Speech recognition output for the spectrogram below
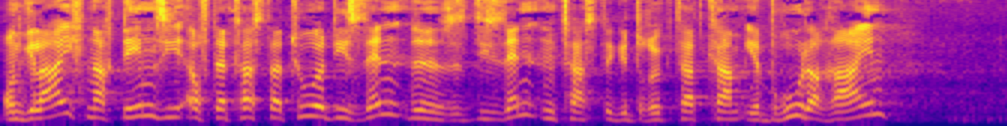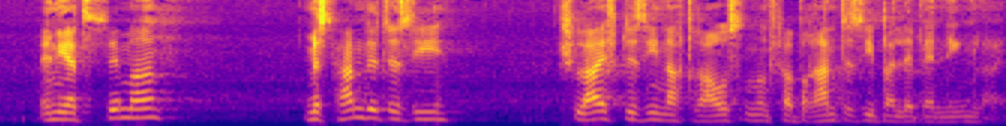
Und gleich nachdem sie auf der Tastatur die, Sende, die Sendentaste gedrückt hat, kam ihr Bruder rein in ihr Zimmer, misshandelte sie, schleifte sie nach draußen und verbrannte sie bei lebendigem Leib.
